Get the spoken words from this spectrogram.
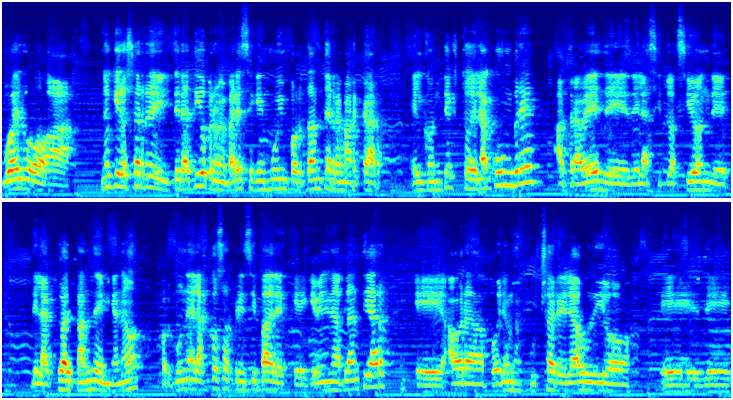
vuelvo a, no quiero ser reiterativo, pero me parece que es muy importante remarcar el contexto de la cumbre a través de, la situación de, la actual pandemia, ¿no? Porque una de las cosas principales que, vienen a plantear, eh, ahora podremos escuchar el audio eh,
